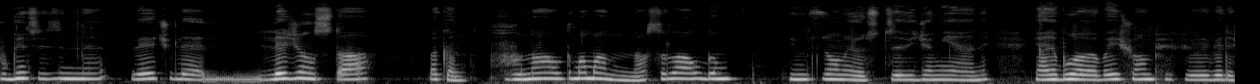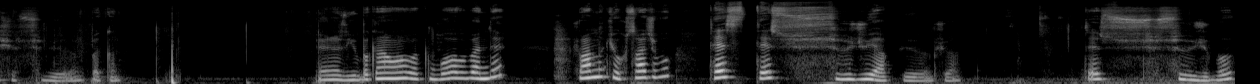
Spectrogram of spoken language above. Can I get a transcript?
Bugün sizinle Rage ile Legends'da bakın bunu aldım ama nasıl aldım? Şimdi size onu göstereceğim yani. Yani bu arabayı şu an böyle sürüyorum. Bakın. Gördüğünüz gibi bakın ama bakın bu araba bende şu anlık yok. Sadece bu test test sürücü yapıyorum şu an. Test sürücü bu.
